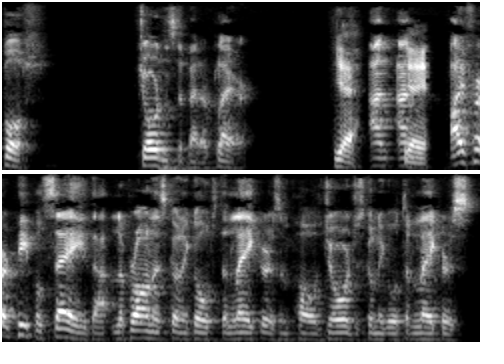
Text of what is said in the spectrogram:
but Jordan's the better player. yeah, And, and Yeah, yeah. I've heard people say that LeBron is going to go to the Lakers and Paul George is going to go to the Lakers.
